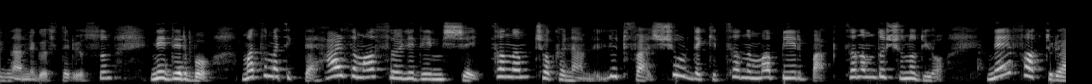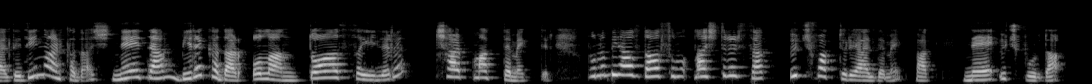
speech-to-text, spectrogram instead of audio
ünlemle gösteriyorsun. Nedir bu? Matematikte her zaman söylediğimiz şey tanım çok önemli. Lütfen şuradaki tanıma bir bak. Tanımda şunu diyor. N faktöriyel dediğin arkadaş n'den 1'e kadar olan doğal sayıları çarpmak demektir. Bunu biraz daha somutlaştırırsak 3 faktöriyel demek. Bak N 3 burada.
